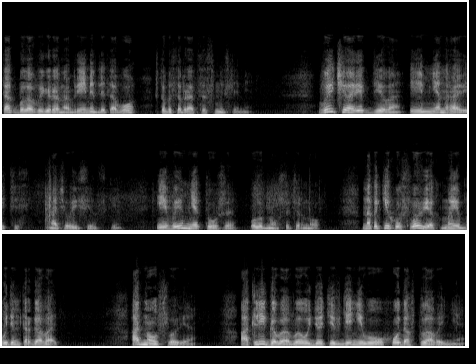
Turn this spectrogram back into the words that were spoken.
Так было выиграно время для того, чтобы собраться с мыслями. «Вы человек дела, и мне нравитесь», — начал Есинский. «И вы мне тоже», — улыбнулся Тернов. «На каких условиях мы будем торговать?» «Одно условие. От Лигова вы уйдете в день его ухода в плавание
